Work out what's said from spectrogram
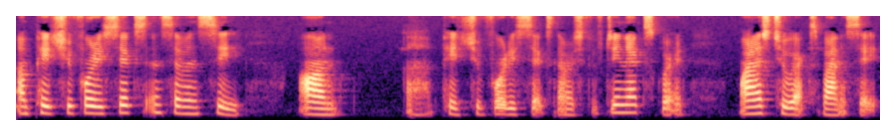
on page 246 and 7c on uh, page 246. Numbers 15x squared minus 2x minus 8.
